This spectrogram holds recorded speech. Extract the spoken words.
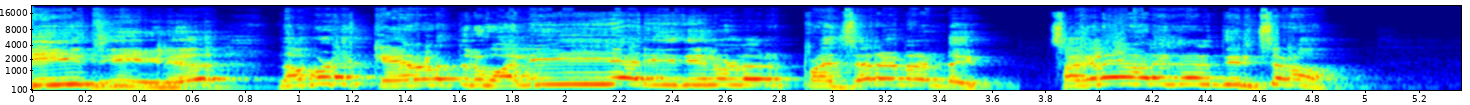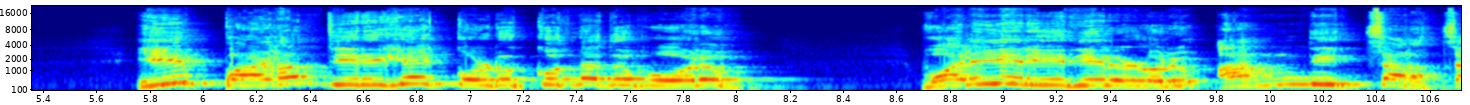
രീതിയിൽ നമ്മുടെ കേരളത്തിൽ വലിയ രീതിയിലുള്ള ഒരു പ്രചരണമുണ്ട് സകല ആളുകൾ തിരിച്ചണോ? ഈ പണം തിരികെ കൊടുക്കുന്നത് പോലും വലിയ രീതിയിലുള്ള ഒരു അന്തിച്ചർച്ച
